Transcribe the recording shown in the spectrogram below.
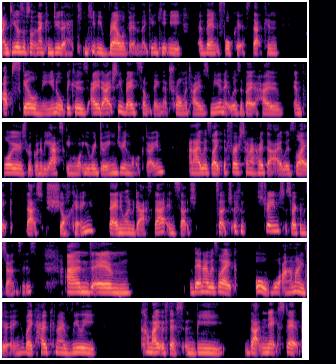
ideas of something I can do that can keep me relevant, that can keep me event focused, that can upskill me?" You know, because I had actually read something that traumatized me, and it was about how employers were going to be asking what you were doing during lockdown. And I was like, the first time I heard that, I was like, that's shocking that anyone would ask that in such such strange circumstances. And um, then I was like, oh, what am I doing? Like, how can I really come out of this and be that next step?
